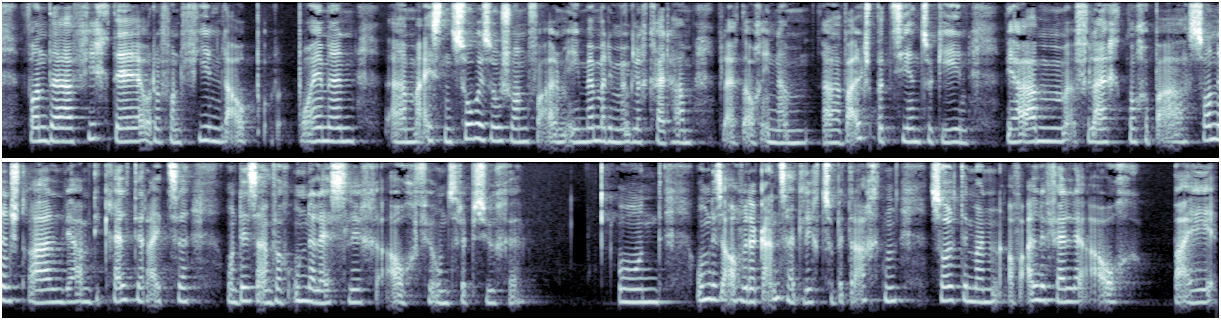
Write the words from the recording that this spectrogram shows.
von der Fichte oder von vielen Laubbäumen äh, meistens sowieso schon, vor allem eben, wenn wir die Möglichkeit haben, vielleicht auch in einem äh, Wald spazieren zu gehen. Wir haben vielleicht noch ein paar Sonnenstrahlen, wir haben die Kältereize und das ist einfach unerlässlich auch für unsere Psyche. Und um das auch wieder ganzheitlich zu betrachten, sollte man auf alle Fälle auch bei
